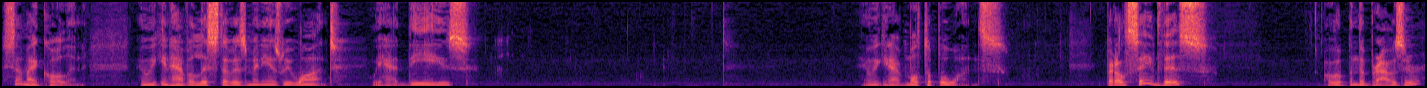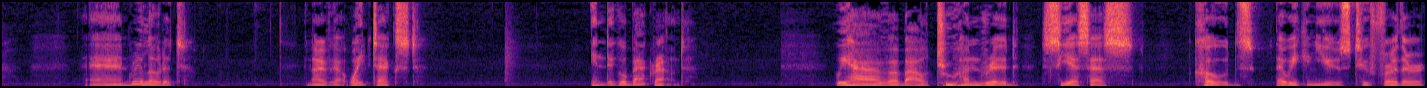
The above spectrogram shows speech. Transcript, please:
semicolon. And we can have a list of as many as we want. We had these. And we can have multiple ones. But I'll save this. I'll open the browser and reload it. Now I've got white text indigo background. We have about 200 CSS codes that we can use to further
